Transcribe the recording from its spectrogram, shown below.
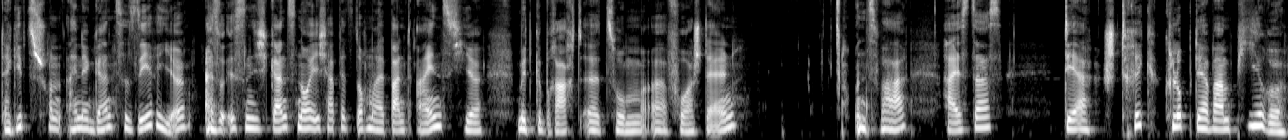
Da gibt es schon eine ganze Serie. Also ist nicht ganz neu. Ich habe jetzt doch mal Band 1 hier mitgebracht äh, zum äh, Vorstellen. Und zwar heißt das Der Strickclub der Vampire.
